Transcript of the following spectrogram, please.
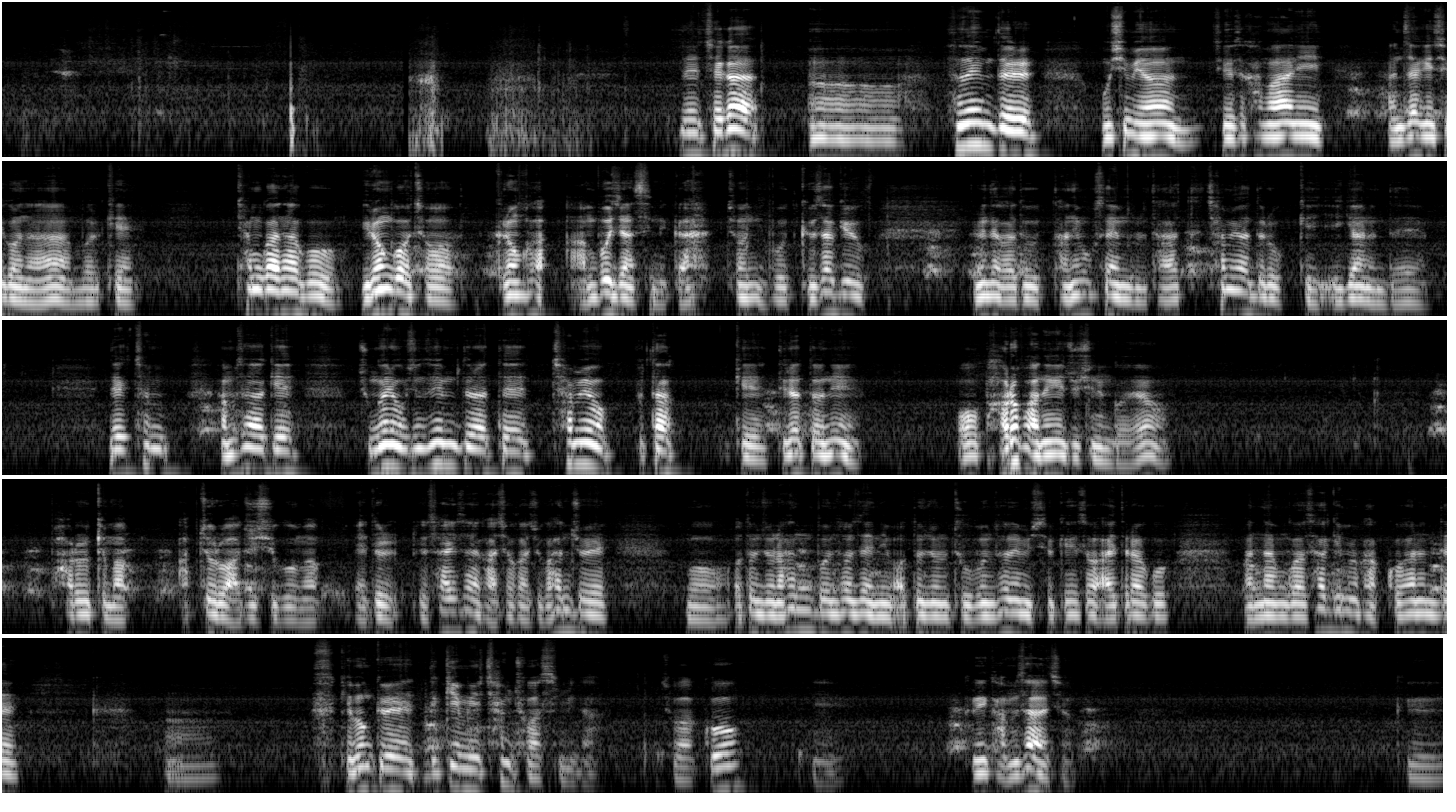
네 제가 어, 선생님들 오시면 집에서 가만히 앉아 계시거나 뭐 이렇게 참관하고 이런 거 저 그런 거 안 보지 않습니까? 전 뭐 교사 교육 이런 데 가도 담임 목사님들 다 참여하도록 이렇게 얘기하는데 근데 참 감사하게 중간에 오신 선생님들한테 참여 부탁 드렸더니 어 바로 반응해 주시는 거예요. 바로 이렇게 막 앞조로 와주시고 막 애들 사이사이 가셔가지고 한 조에 뭐 어떤 조는 한 분 선생님, 어떤 조는 두 분 선생님 이렇게 해서 아이들하고 만남과 사귐을 갖고 하는데 어, 개봉교회 느낌이 참 좋았습니다. 좋았고 예, 그게 감사하죠. 그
